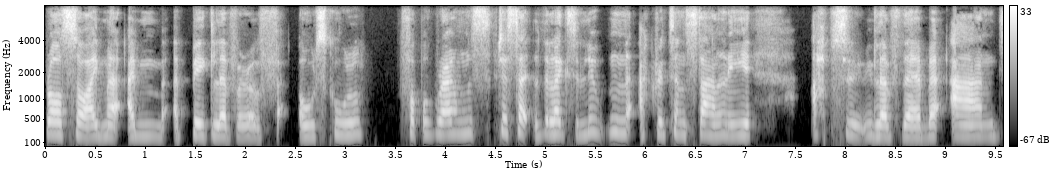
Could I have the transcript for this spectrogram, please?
But also, I'm a, I'm a big lover of old school football grounds, just like the likes of Luton, Accrington, Stanley absolutely love them. And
